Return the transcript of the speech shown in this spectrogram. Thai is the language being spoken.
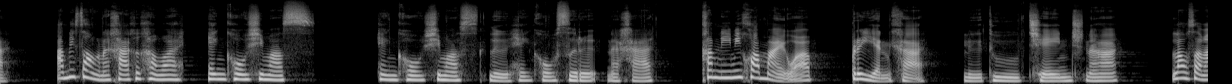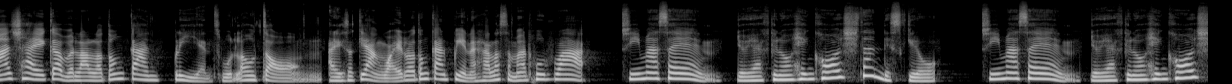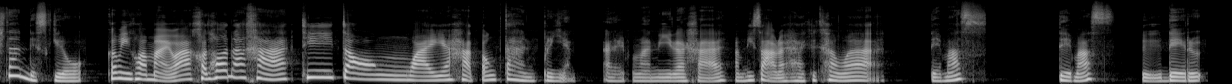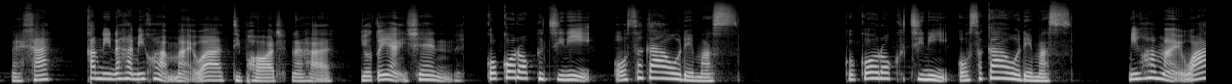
อันที่สองนะคะคือคำว่า 変更します変更します หรือ 変更する นะคะคำนี้มีความหมายว่าเปลี่ยนค่ะ หรือ to change นะคะ เราสามารถใช้กับเวลาเราต้องการเปลี่ยนสมมติเราจองอะไรสักอย่างไว้ เราต้องการเปลี่ยนนะคะ เราสามารถพูดว่าすみません予約の変更したいんですけど すみません予約の変更したいんですけど ก็มีความหมายว่าขอโทษนะคะ ที่จองไว้ค่ะต้องการเปลี่ยนอะไรประมาณนี้นะคะคำที่สามนะคะคือคำว่า demas demas หรือ deru นะคะคำนี้นะคะมีความหมายว่า depart นะคะ ยกตัวอย่างเช่น 午後6時に大阪を出ます午後6時に大阪を出ます มีความหมายว่า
